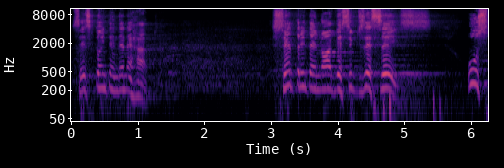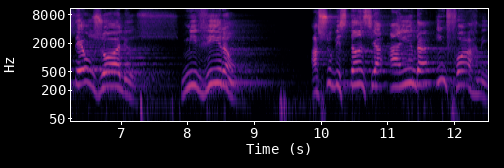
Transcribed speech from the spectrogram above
Vocês que estão entendendo errado. 139, versículo 16: Os teus olhos me viram a substância ainda informe.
